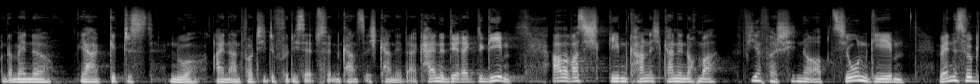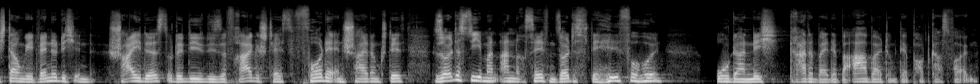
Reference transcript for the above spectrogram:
Und am Ende, ja, gibt es nur eine Antwort, die du für dich selbst finden kannst. Ich kann dir da keine direkte geben. Aber was ich geben kann, ich kann dir noch mal vier verschiedene Optionen geben, wenn es wirklich darum geht, wenn du dich entscheidest oder dir diese Frage stellst, vor der Entscheidung stehst, solltest du jemand anderes helfen, solltest du dir Hilfe holen oder nicht, gerade bei der Bearbeitung der Podcast-Folgen.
